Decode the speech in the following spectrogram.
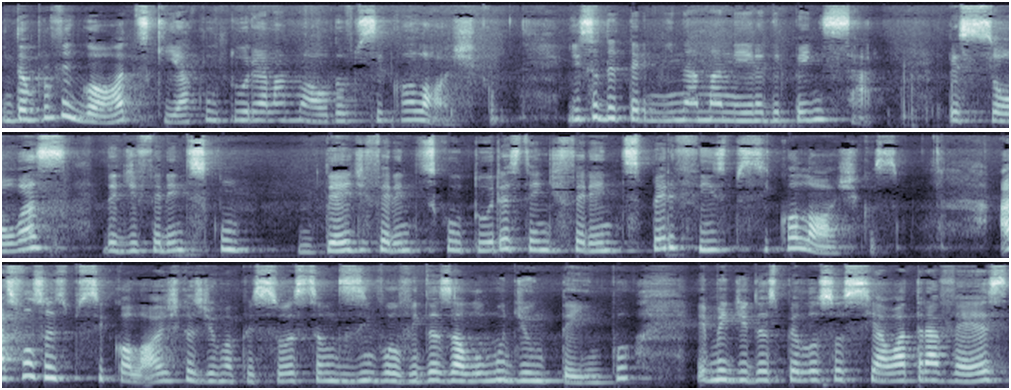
Então, para o Vygotsky, a cultura ela molda o psicológico. Isso determina a maneira de pensar. Pessoas de diferentes, de diferentes culturas têm diferentes perfis psicológicos. As funções psicológicas de uma pessoa são desenvolvidas ao longo de um tempo e medidas pelo social através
